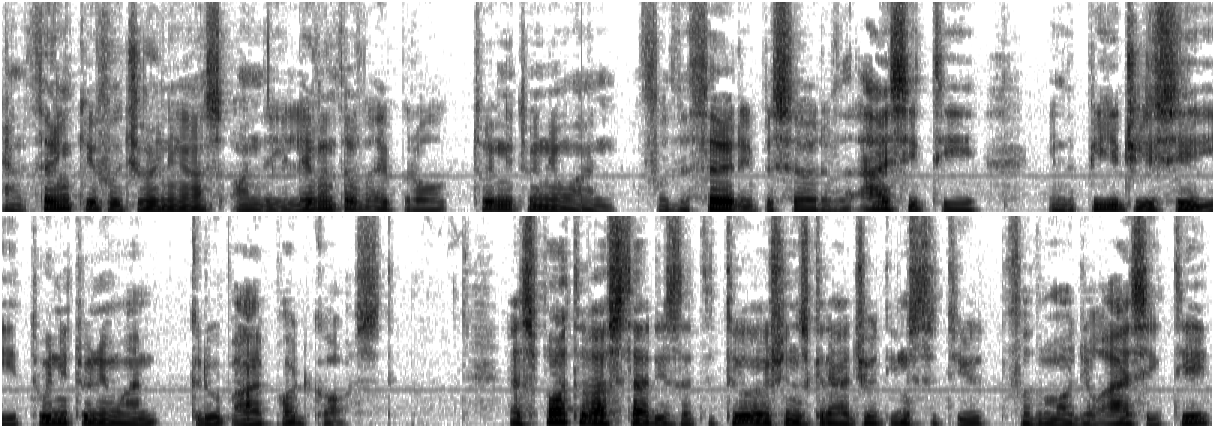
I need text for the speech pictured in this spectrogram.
and thank you for joining us on the 11th of April 2021 for the third episode of the ICT in the PGCE 2021 Group I podcast. As part of our studies at the Two Oceans Graduate Institute for the module ICT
